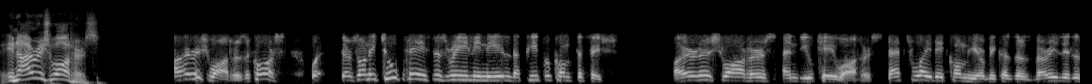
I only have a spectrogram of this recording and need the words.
in Irish waters. Irish waters, of course. There's only two places really, Neil, that people come to fish. Irish waters and UK waters. That's why they come here because there's very little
